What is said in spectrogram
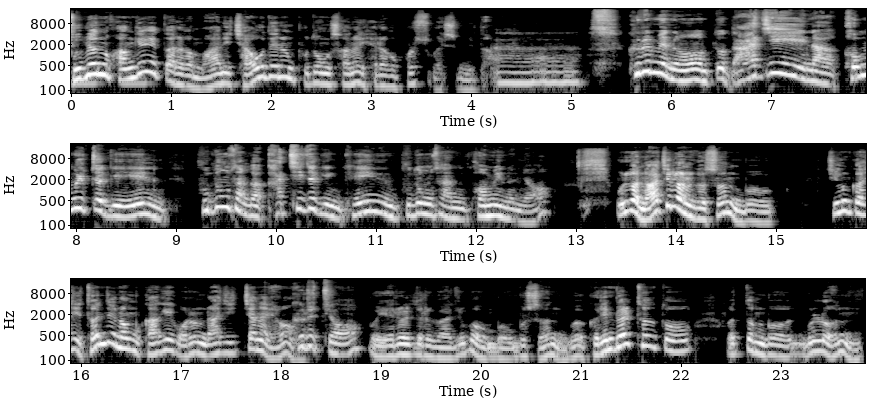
주변 환경에 따라가 많이 좌우되는 부동산의 해라고 볼 수가 있습니다. 아, 그러면은 또 낮이나 건물적인 부동산과 가치적인 개인 부동산 범위는요? 우리가 낮이라는 것은 뭐 지금까지 던져놓으면 가격이 오르는 낮이 있잖아요. 그렇죠. 뭐 예를 들어 가지고 뭐 무슨 뭐 그린벨트도 어떤 뭐 물론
